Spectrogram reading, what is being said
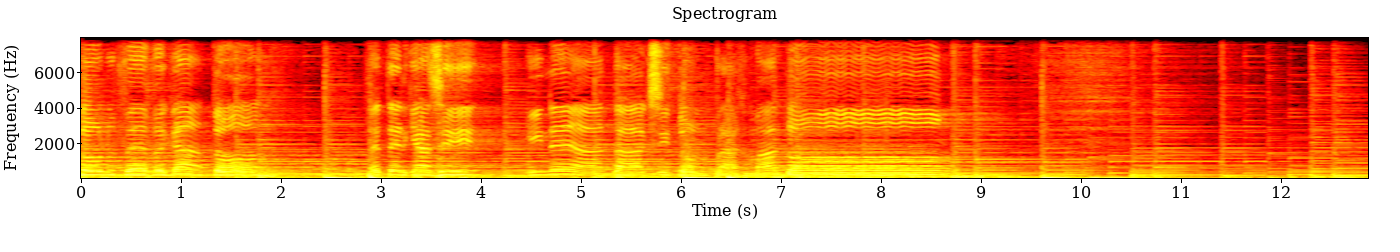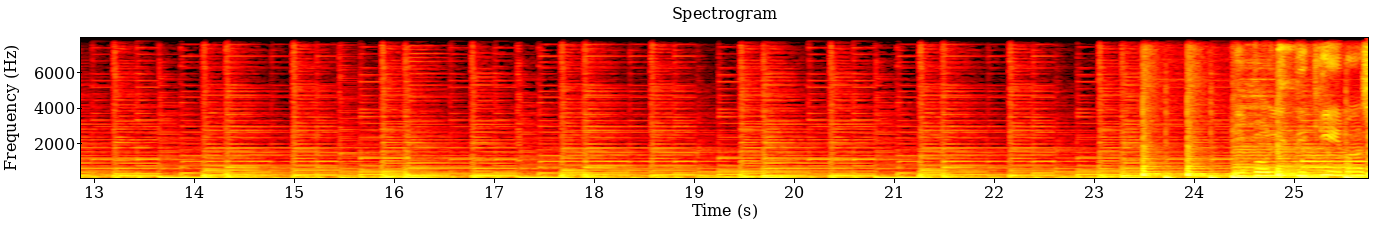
των φευγάτων. Δεν ταιριάζει η νέα τάξη των πραγμάτων πολιτικοί μας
